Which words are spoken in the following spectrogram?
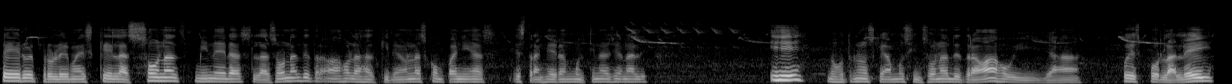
pero el problema es que las zonas mineras, las zonas de trabajo las adquirieron las compañías extranjeras multinacionales y nosotros nos quedamos sin zonas de trabajo y ya pues por la ley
